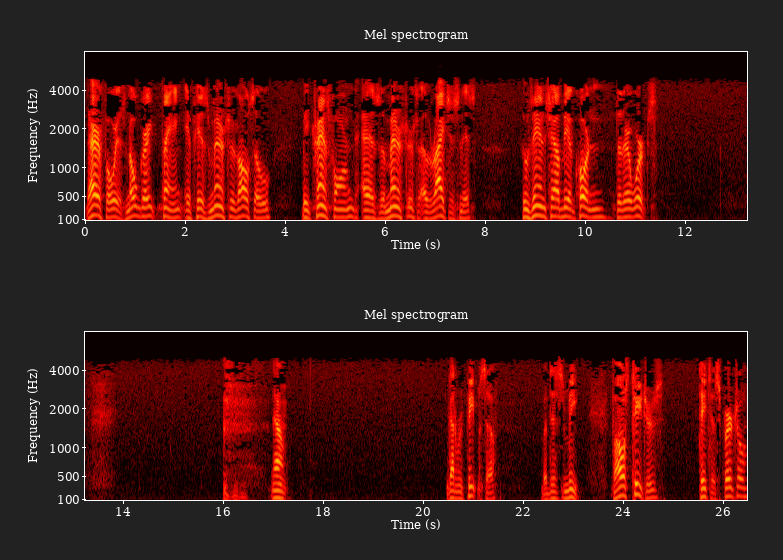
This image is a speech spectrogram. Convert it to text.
Therefore, it is no great thing if his ministers also be transformed as the ministers of righteousness, whose end shall be according to their works. now, I've got to repeat myself, but this is me. False teachers teach a spiritual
